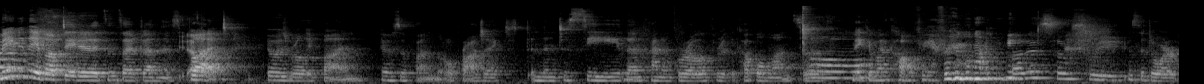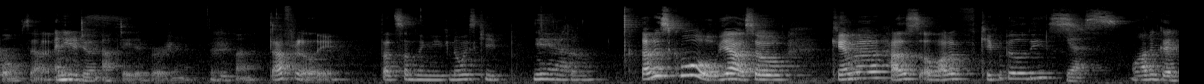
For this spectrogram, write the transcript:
Maybe they've updated it since I've done this, Yeah. but it was really fun. It was a fun little project, and then to see them kind of grow through the couple months of Aw. making my coffee every morning. That is so sweet. It's adorable. So I need to do an updated version. It'd be fun. Definitely. That's something you can always keep. Yeah. That is cool. Yeah, so Canva has a lot of capabilities. Yes. A lot of good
